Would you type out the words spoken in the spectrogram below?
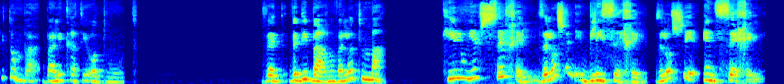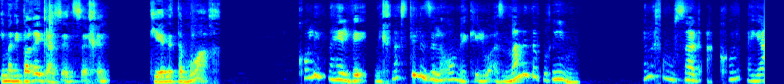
פתאום בא, בא לקראתי עוד דמות, ו- ודיברנו, ואני לא יודעת מה. כאילו יש שכל, זה לא שאני בלי שכל, זה לא שאין שכל, אם אני ברגע אז אין שכל, כי אין את המוח. הכל התנהל, ונכנסתי לזה לעומק, כאילו, אז מה מדברים? אין לך מושג, הכל היה,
